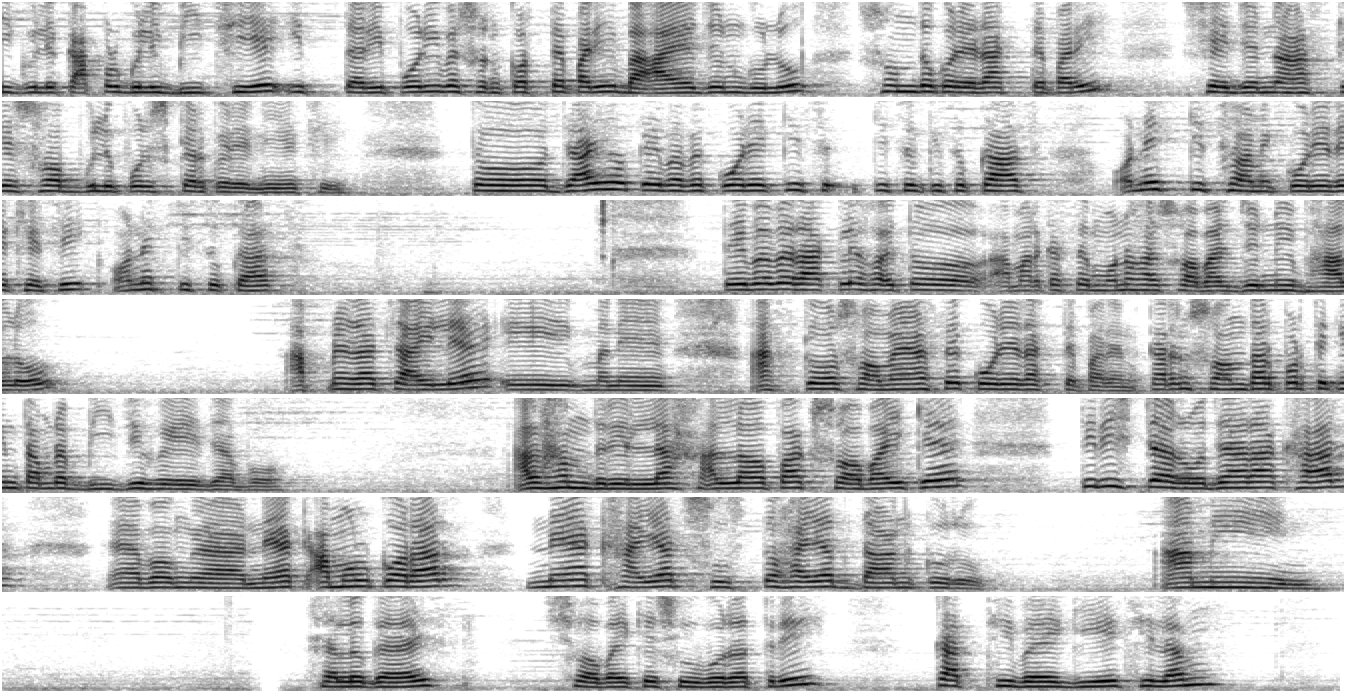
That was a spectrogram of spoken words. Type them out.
এইগুলি কাপড়গুলি বিছিয়ে ইফতারি পরিবেশন করতে পারি বা আয়োজনগুলো সুন্দর করে রাখতে পারি, সেই জন্য আজকে সবগুলি পরিষ্কার করে নিয়েছি। তো যাই হোক, এভাবে করে কিছু কিছু কিছু কাজ, অনেক কিছু আমি করে রেখেছি, অনেক কিছু কাজ। তো এইভাবে রাখলে হয়তো আমার কাছে মনে হয় সবার জন্যই ভালো। আপনারা চাইলে এই মানে আজকেও সময় আছে করে রাখতে পারেন। কারণ সন্ধ্যার পর থেকে কিন্তু আমরা বিজি হয়ে যাব। আলহামদুলিল্লাহ, আল্লাহ পাক সবাইকে তিরিশটা রোজা রাখার এবং ন্যাক আমল করার, ন্যাক হায়াত, সুস্থ হায়াত দান করুক। আমিন। হ্যালো গাইস, সবাইকে শুভরাত্রি। কাচ্চিবাই গিয়েছিলাম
